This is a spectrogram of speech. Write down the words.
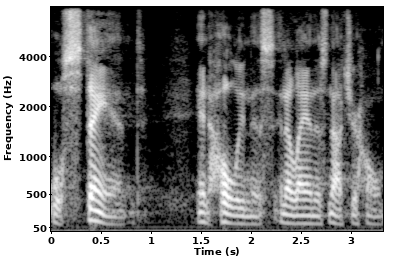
will stand in holiness in a land that's not your home.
